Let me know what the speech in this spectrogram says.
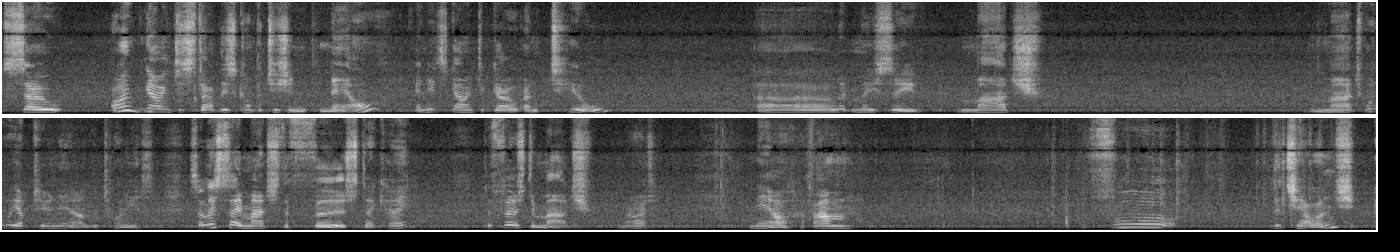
so I'm going to start this competition now, and it's going to go until, uh, let me see, March, March, what are we up to now, the 20th? So let's say March the 1st, okay? The 1st of March, right? Now, um, for the challenge,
